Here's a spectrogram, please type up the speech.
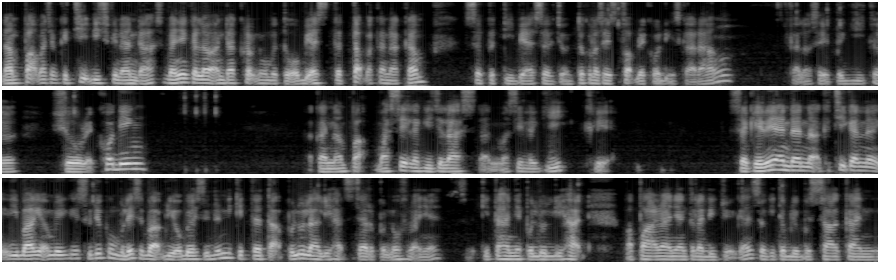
nampak macam kecil di skrin anda. Sebenarnya kalau anda crop dengan betul, OBS tetap akan rakam seperti biasa. Contoh kalau saya stop recording sekarang, kalau saya pergi ke show recording, akan nampak masih lagi jelas dan masih lagi clear. Sekiranya anda nak kecilkan di bahagian OBS Studio pun boleh sebab di OBS Studio ni kita tak perlulah lihat secara penuh sebenarnya. Kita hanya perlu lihat paparan yang telah ditunjukkan. So kita boleh besarkan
